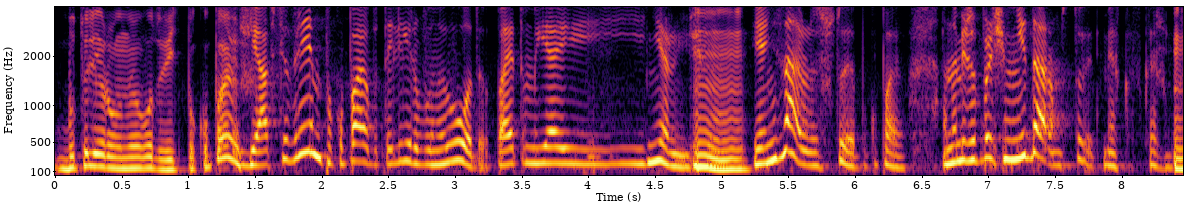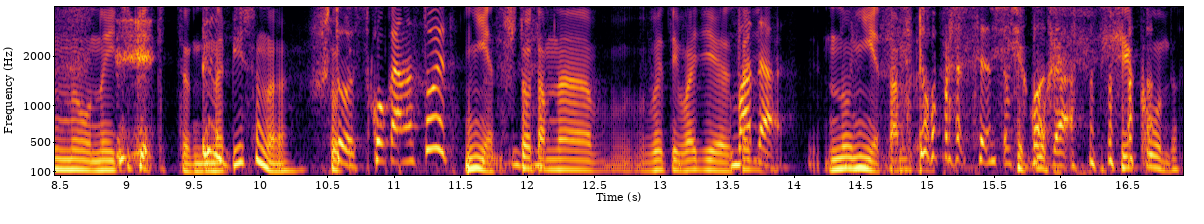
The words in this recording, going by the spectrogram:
бутылированную воду ведь покупаешь? Я все время покупаю бутылированную воду, поэтому я и нервничаю. Я не знаю, что я покупаю. Она, между прочим, недаром стоит, мягко скажем. Ну, на этикетке написано. Что, сколько она стоит? Нет, что там на, в этой воде... Вода. Ну, нет, там... Сто процентов Секу- вода. Секунду.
